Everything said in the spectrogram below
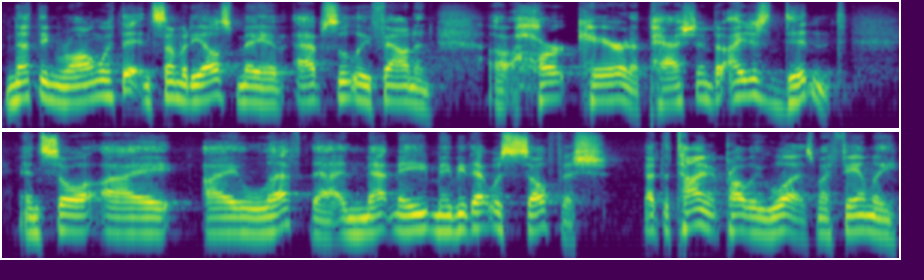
Nothing wrong with it. And somebody else may have absolutely found a heart care and a passion, but I just didn't. And so I I left that, and that may maybe that was selfish. At the time, it probably was. My family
